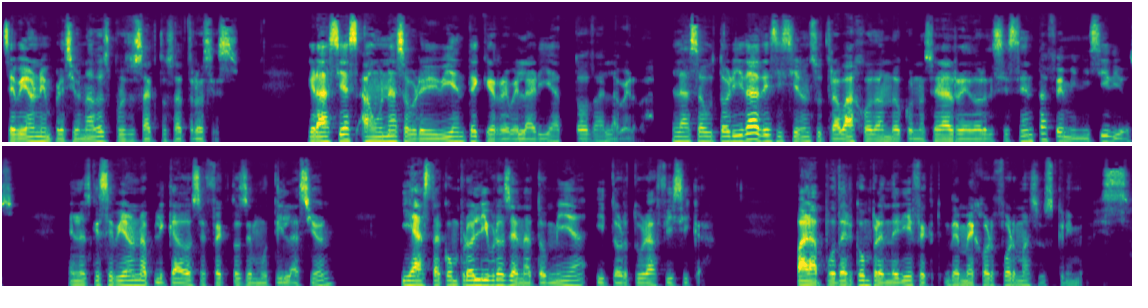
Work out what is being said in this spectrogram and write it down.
se vieron impresionados por sus actos atroces, gracias a una sobreviviente que revelaría toda la verdad. Las autoridades hicieron su trabajo dando a conocer alrededor de 60 feminicidios en los que se vieron aplicados efectos de mutilación y hasta compró libros de anatomía y tortura física para poder comprender y efectuar de mejor forma sus crímenes.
